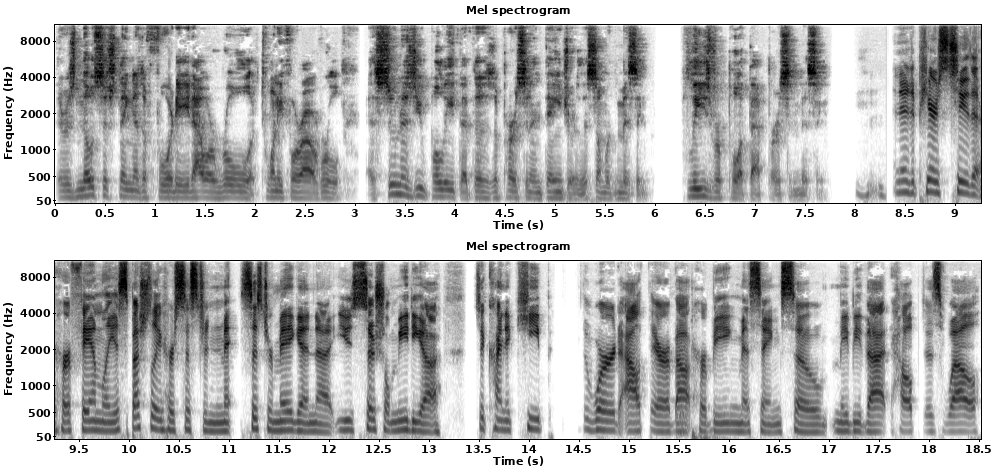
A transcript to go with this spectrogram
There is no such thing as a 48 hour rule or 24 hour rule. As soon as you believe that there's a person in danger or there's someone missing, please report that person missing. Mm-hmm. And it appears too that her family, especially her sister sister Megan, uh, used social media to kind of keep the word out there about her being missing. So maybe that helped as well.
